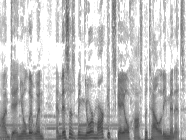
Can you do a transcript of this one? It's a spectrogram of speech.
I'm Daniel Litwin, and this has been your MarketScale Hospitality Minute.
